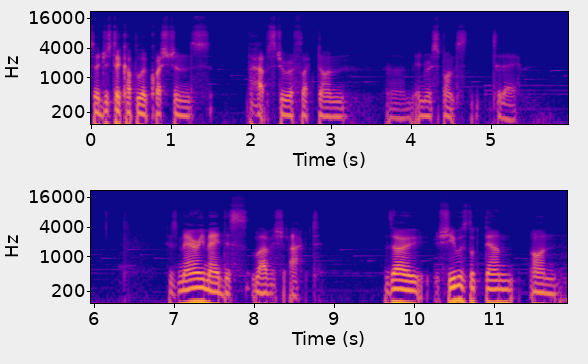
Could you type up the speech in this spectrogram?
So, just a couple of questions perhaps to reflect on um, in response today. Because Mary made this lavish act, though she was looked down on,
